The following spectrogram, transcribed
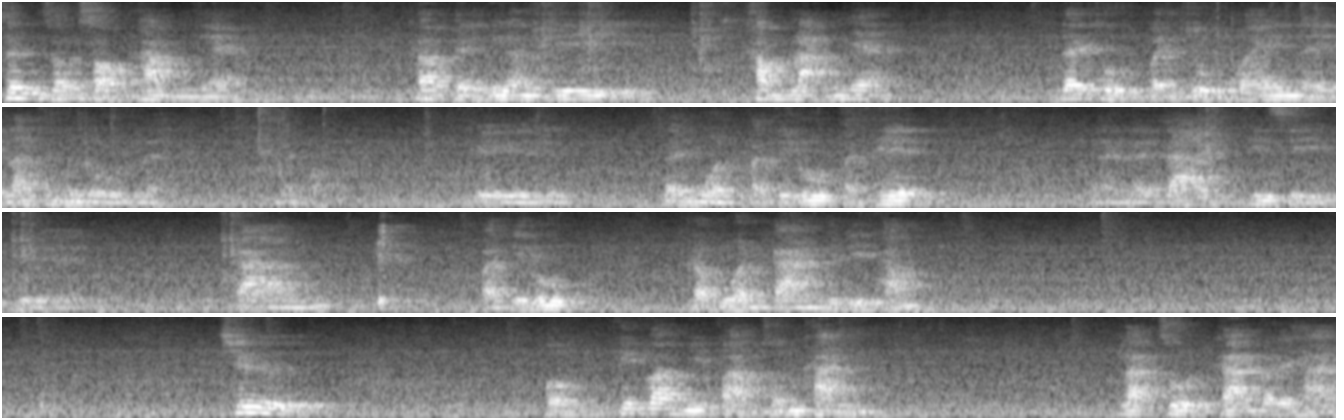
ซึ่งสองสองคำเนี่ยก็เป็นเรื่องที่คำหลังเนี่ยได้ถูกบรรจุไว้ในรัฐธรรมนูญเลยนะครับคือในหมวดปฏิรูปประเทศในด้านที่สี่คือ การปฏิรูปกระบวนการยุติธรรม ชื่อ ผมคิดว่ามีความสำคัญ หลักสูตรการบริหาร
